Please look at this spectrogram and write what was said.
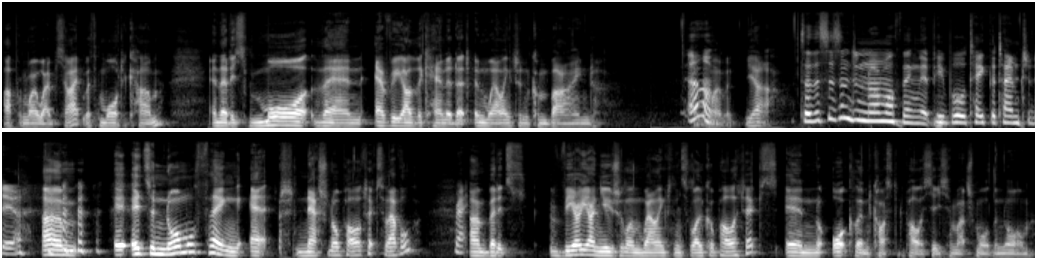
up on my website with more to come. And that is more than every other candidate in Wellington combined at the Oh, moment. Yeah. so this isn't a normal thing that people take the time to do. Um, it, it's a normal thing at national politics level, Right. um, but it's very unusual in Wellington's local politics. In Auckland, costed policies are much more the norm.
